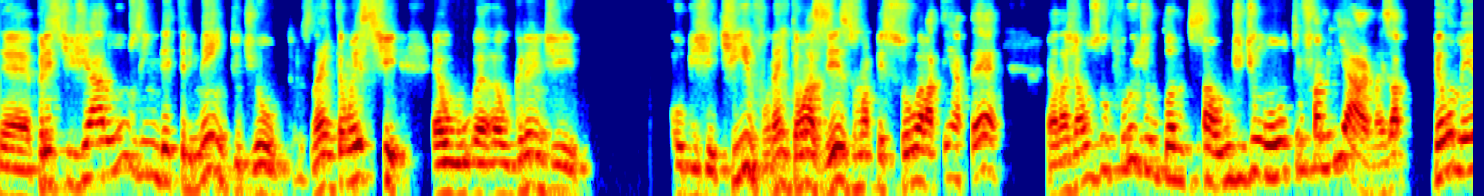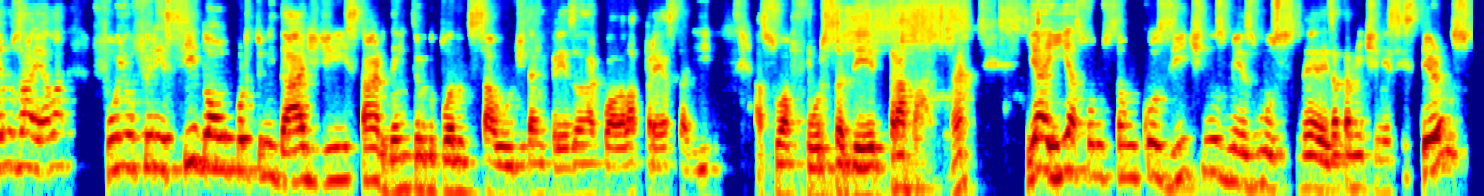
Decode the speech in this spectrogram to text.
é, prestigiar uns em detrimento de outros, né? Então este é o, é o grande objetivo, né? Então às vezes uma pessoa ela tem até ela já usufrui de um plano de saúde de um outro familiar, mas a, pelo menos a ela foi oferecido a oportunidade de estar dentro do plano de saúde da empresa na qual ela presta ali a sua força de trabalho, né? E aí a solução COSIT nos mesmos, né, exatamente nesses termos,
